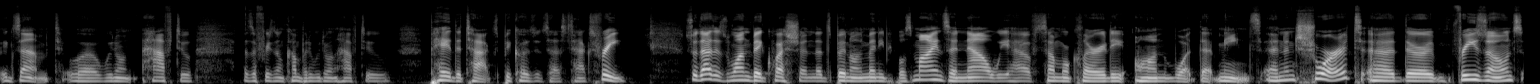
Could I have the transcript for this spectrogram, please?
exempt uh, we don't have to as a free zone company we don't have to pay the tax because it says tax free so that is one big question that's been on many people's minds, and now we have some more clarity on what that means. And in short, uh, the free zones,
